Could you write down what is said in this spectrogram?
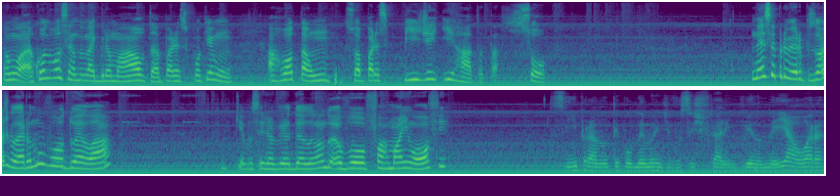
Vamos lá. Quando você anda na grama alta, aparece Pokémon. A rota 1 só aparece Pidgey e Rata, tá? Só. Nesse primeiro episódio, galera, eu não vou duelar. Porque vocês já viram duelando. Eu vou farmar em off. Sim, pra não ter problemas de vocês ficarem vendo meia hora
